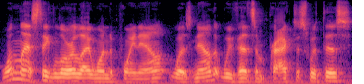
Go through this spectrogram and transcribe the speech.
one last thing Lorelai wanted to point out was now that we've had some practice with this,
